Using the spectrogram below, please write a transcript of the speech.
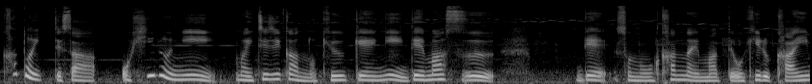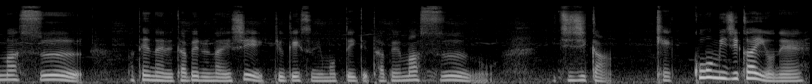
かといってさお昼に、まあ、1時間の休憩に出ます。でその館内待ってお昼買います、まあ店内で食べるないし休憩室に持って行って食べます。の1時間。結構短いよね。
